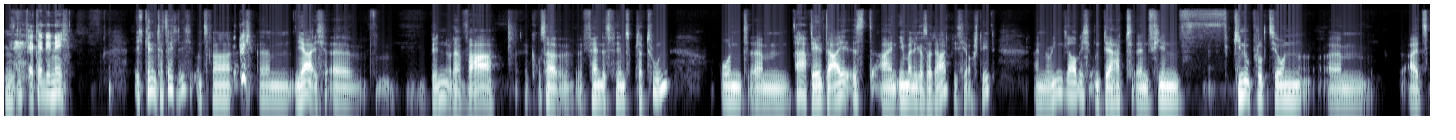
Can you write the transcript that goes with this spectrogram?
Nee. Wer kennt ihn nicht? Ich kenne ihn tatsächlich und zwar Wirklich? ähm, ja, ich äh, bin oder war großer Fan des Films Platoon und ähm, Ah. Dale Dye ist ein ehemaliger Soldat, wie es hier auch steht, ein Marine, glaube ich, und der hat in vielen Kinoproduktionen ähm, als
